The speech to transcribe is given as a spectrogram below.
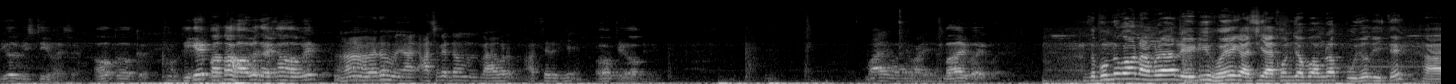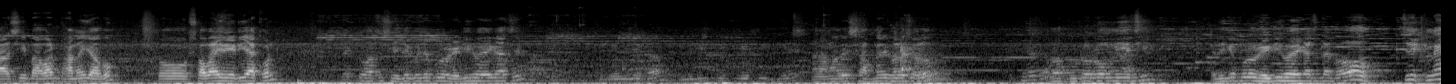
পিওর মিষ্টি ভাষা। ওকে ওকে ঠিক আছে কথা হবে দেখা হবে হ্যাঁ একদম আজকে একদম বরাবর আসছে রয়েছে okay okay bye bye bye bye bye bye তো বন্ধুগণ আমরা রেডি হয়ে গেছি। এখন যাব আমরা পুজো দিতে। আর সেই বাবার ধামে যাব। তো সবাই রেডি এখন? দেখতে পাচ্ছি সেজে গুজে পুরো রেডি হয়ে গেছে। আর আমাদের সামনের ঘরে চলো। আমরা দুটো রুম নিয়েছি। এদিকে পুরো রেডি হয়ে গেছে। দেখো ও চিকনে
